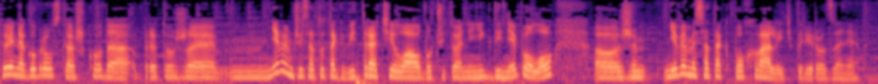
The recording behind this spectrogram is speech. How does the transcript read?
To je inak obrovská škoda, pretože mm, neviem, či sa to tak vytratilo, alebo či to ani nikdy nebolo, e, že nevieme sa tak pochváliť prirodzene.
